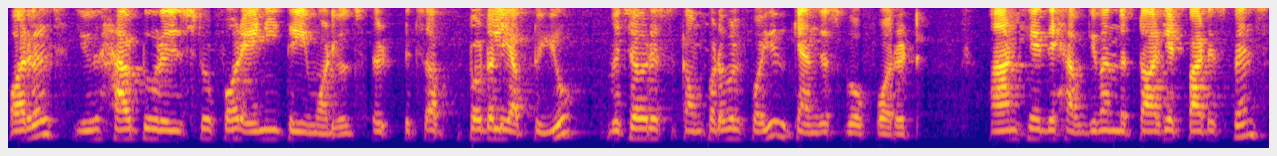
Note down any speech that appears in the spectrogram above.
or else you have to register for any three modules. It's up totally up to you. Whichever is comfortable for you you can just go for it. And here they have given the target participants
